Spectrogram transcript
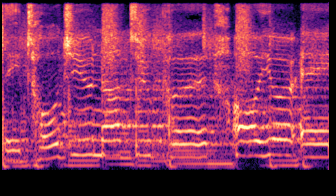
They told you not to put all your eggs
